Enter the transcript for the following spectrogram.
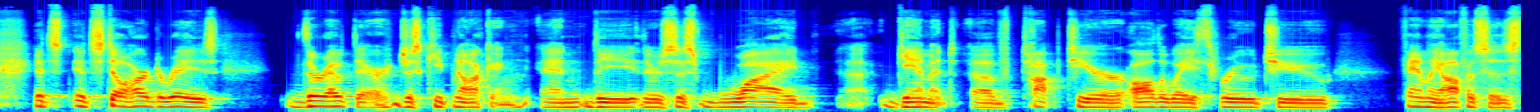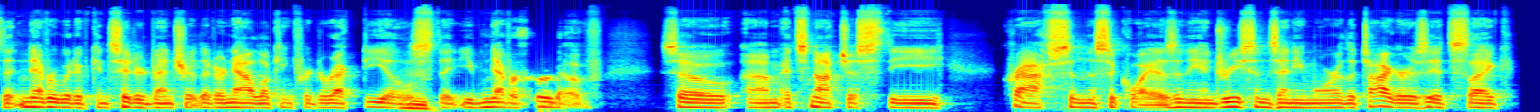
it's it's still hard to raise. They're out there, just keep knocking. And the there's this wide uh, gamut of top tier all the way through to family offices that never would have considered venture that are now looking for direct deals mm. that you've never heard of. So um, it's not just the crafts and the sequoias and the andreessens anymore the tigers it's like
